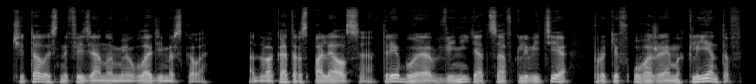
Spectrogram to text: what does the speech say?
— читалось на физиономию Владимирского. Адвокат распалялся, требуя обвинить отца в клевете против уважаемых клиентов,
